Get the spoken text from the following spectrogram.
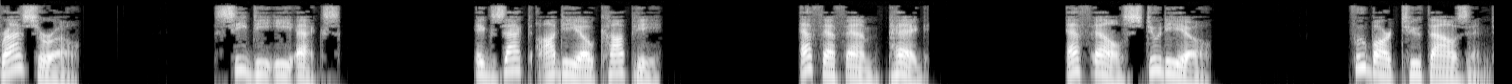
Brasero CDEX Exact Audio Copy FFmpeg FL Studio. foobar 2000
